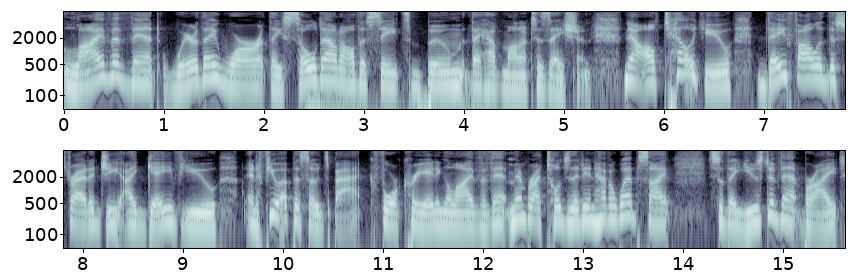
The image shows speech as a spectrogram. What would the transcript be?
live event where they were, they sold out all the seats, boom, they have monetization. Now, I'll tell you, they followed the strategy I gave you in a few episodes back for creating a live event. Remember, I told you they didn't have a website, so they used Eventbrite.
